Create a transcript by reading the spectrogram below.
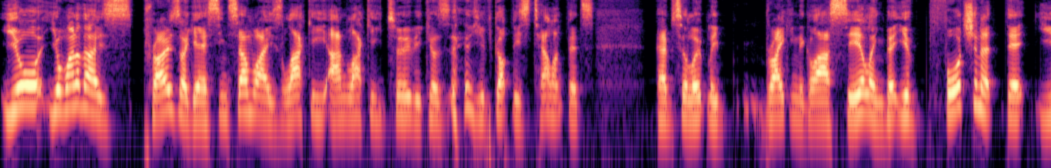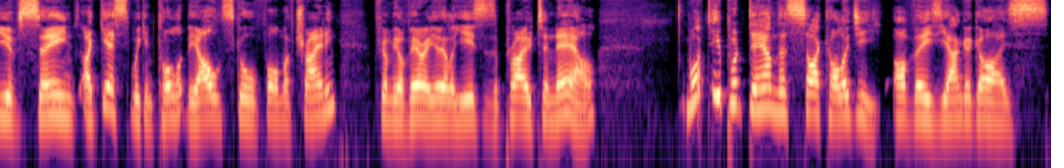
you're you're one of those pros, I guess, in some ways lucky, unlucky too, because you've got this talent that's absolutely breaking the glass ceiling. But you're fortunate that you've seen, I guess we can call it the old school form of training from your very early years as a pro to now. What do you put down the psychology of these younger guys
